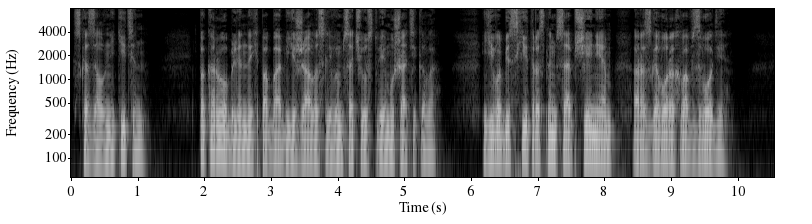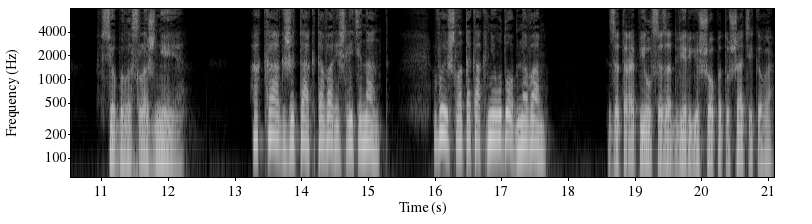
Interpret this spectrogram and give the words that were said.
сказал Никитин, покоробленный по бабье жалостливым сочувствием Ушатикова, его бесхитростным сообщением о разговорах во взводе. Все было сложнее. «А как же так, товарищ лейтенант? Вышло-то как неудобно вам!» Заторопился за дверью шепот Ушатикова,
